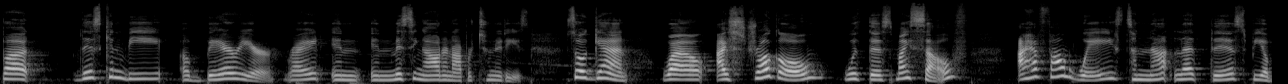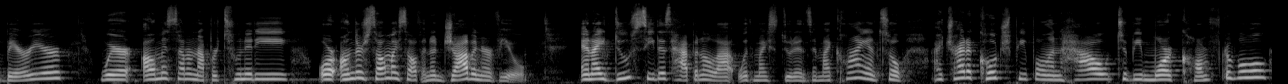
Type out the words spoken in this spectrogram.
But this can be a barrier, right? In in missing out on opportunities. So again, while I struggle with this myself, I have found ways to not let this be a barrier where I'll miss out on opportunity or undersell myself in a job interview. And I do see this happen a lot with my students and my clients. So I try to coach people on how to be more comfortable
